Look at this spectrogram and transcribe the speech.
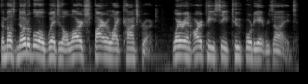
the most notable of which is a large spire-like construct, wherein RPC-248 resides.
